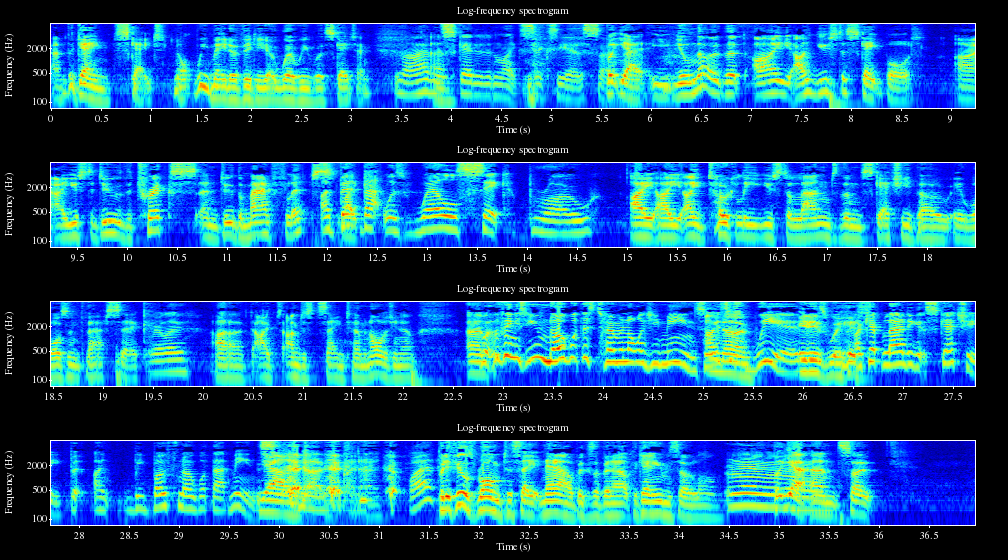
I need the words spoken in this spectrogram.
um, the game Skate, not we made a video where we were skating. No, I haven't Um, skated in like six years. So. But yeah, you, you'll know that I, I used to skateboard. I, I used to do the tricks and do the mad flips. I bet like- that was well sick, bro. I, I, I totally used to land them sketchy, though it wasn't that sick. Really? Uh, I, I'm just saying terminology now. Um, But the thing is, you know what this terminology means, so I it's know. just weird. It is weird. I kept landing it sketchy, but I we both know what that means. yeah, I know, I know. what? But it feels wrong to say it now because I've been out of the game so long. Mm. But yeah, um, so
